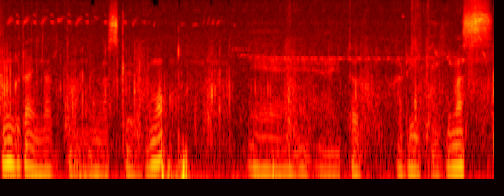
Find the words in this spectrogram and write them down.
分ぐらいになると思いますけれども、えーえーと歩いていきます。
